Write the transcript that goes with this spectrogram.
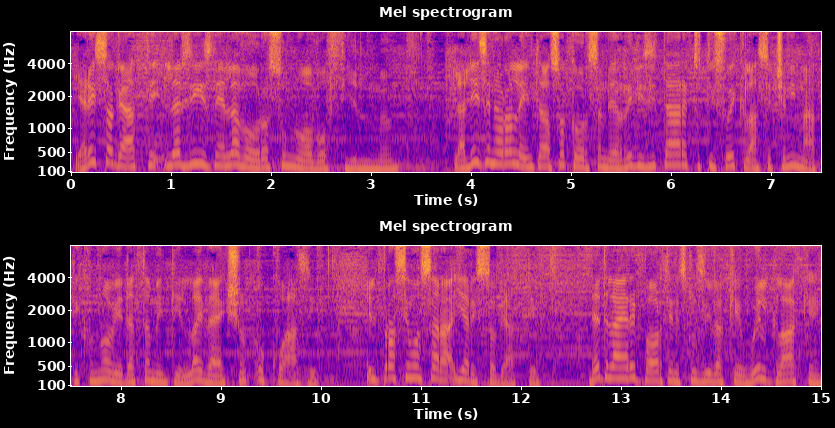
Gli Aristogatti, la Disney lavoro su un nuovo film. La Disney non rallenta la sua corsa nel rivisitare tutti i suoi classici animati con nuovi adattamenti live action o quasi. Il prossimo sarà Gli Aristogatti. Deadline riporta in esclusiva che Will Gluck e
